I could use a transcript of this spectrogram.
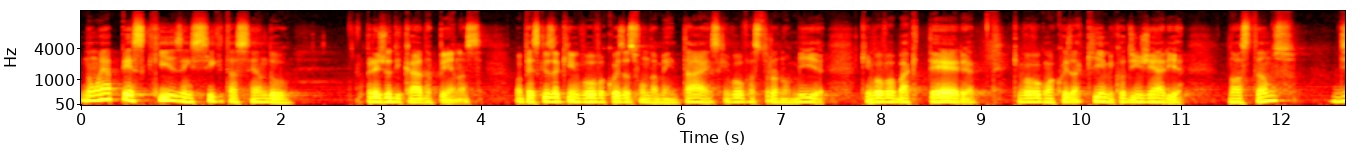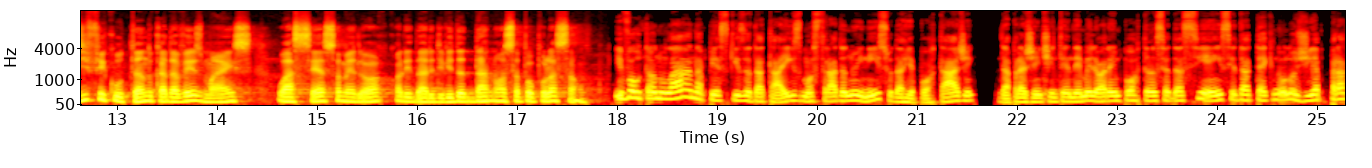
não é a pesquisa em si que está sendo prejudicada apenas. Uma pesquisa que envolva coisas fundamentais, que envolva astronomia, que envolva bactéria, que envolva alguma coisa química ou de engenharia. Nós estamos dificultando cada vez mais o acesso à melhor qualidade de vida da nossa população. E voltando lá na pesquisa da Thais, mostrada no início da reportagem, dá para a gente entender melhor a importância da ciência e da tecnologia para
